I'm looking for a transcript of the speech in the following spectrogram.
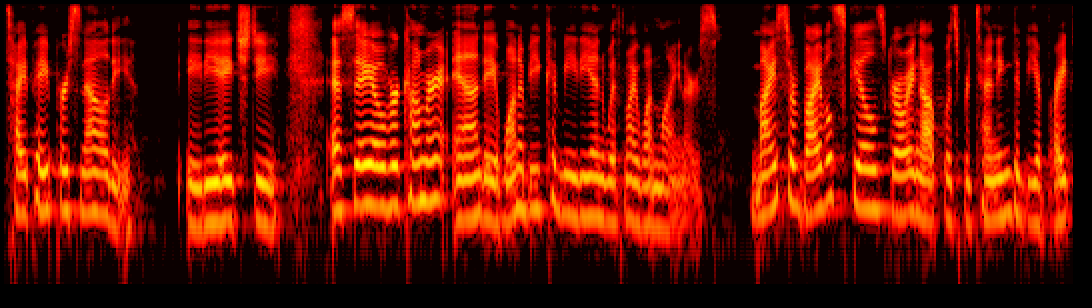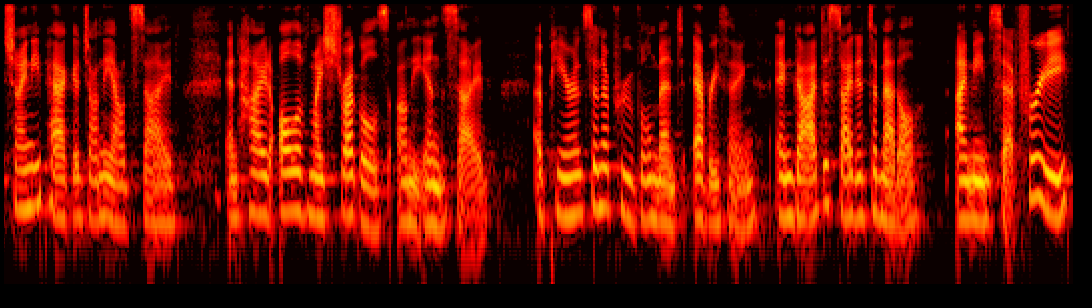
type A personality, ADHD, SA overcomer, and a wannabe comedian with my one liners. My survival skills growing up was pretending to be a bright, shiny package on the outside and hide all of my struggles on the inside. Appearance and approval meant everything, and God decided to meddle, I mean, set free,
